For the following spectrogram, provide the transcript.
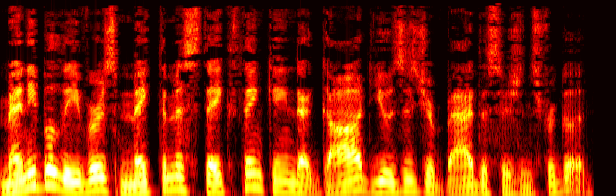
many believers make the mistake thinking that God uses your bad decisions for good.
